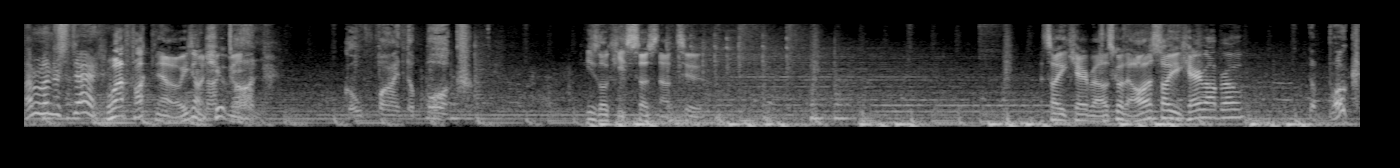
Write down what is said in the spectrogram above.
I don't understand. What? Fuck no. He's gonna Not shoot me. done. Go find the book. He's low key sus now, too. That's all you care about. Let's go there. Oh, that's all you care about, bro? The book?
